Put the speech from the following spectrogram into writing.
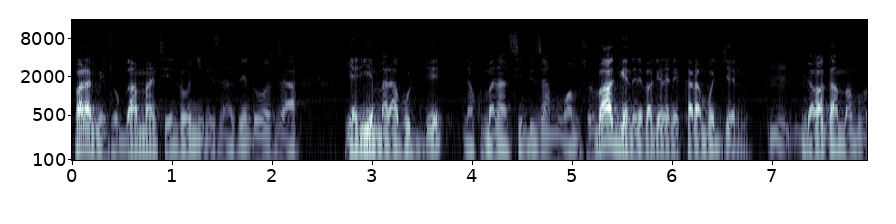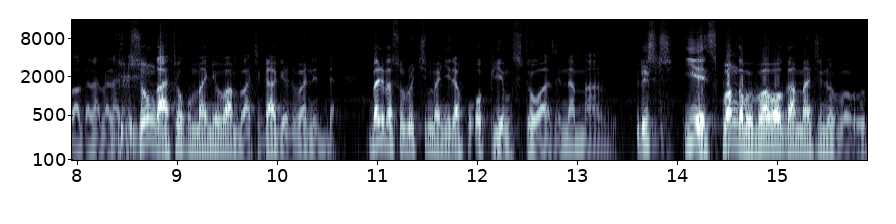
palamenti okugamba nti enoonyereza nze ndowooza yali emala budde nakumala nsimbi zamu wa musolo. Bagenda ne bagenda ne kalamojjano mm -hmm. nga bagamba mbu bagala balabe so nga ate okumanya oba mbati gagenda oba nedda bali basobola okukimanyira ku opm stores enamanve list? Yes kubanga bwe baba bagamba nti no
